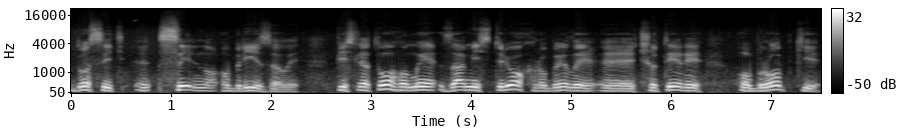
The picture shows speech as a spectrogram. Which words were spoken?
досить е, сильно обрізали. Після того ми замість трьох робили е, чотири обробки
